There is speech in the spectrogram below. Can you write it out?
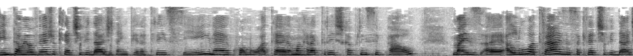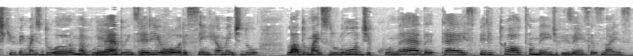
Então eu vejo criatividade da imperatriz, sim, né, como até uhum. uma característica principal. Mas é, a lua traz essa criatividade que vem mais do âmago, uhum, né? Do interior, sim. assim, realmente do, lado mais lúdico, né? Até espiritual também, de vivências Sim. mais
